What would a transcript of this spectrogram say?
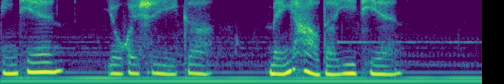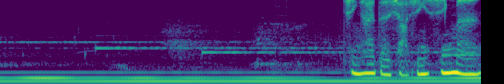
明天又会是一个美好的一天。亲爱的小星星们，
